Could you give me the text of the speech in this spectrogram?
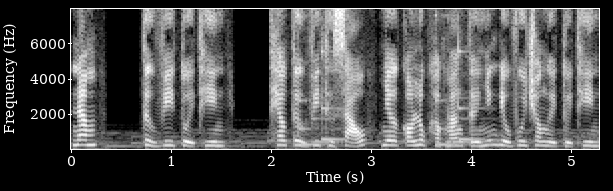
năm, Tử vi tuổi thìn, theo tử vi thứ sáu, nhờ có lục hợp mang tới những điều vui cho người tuổi thìn,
